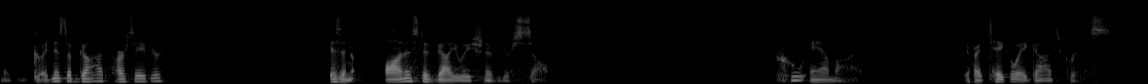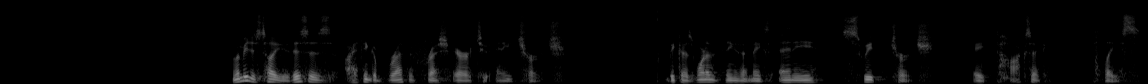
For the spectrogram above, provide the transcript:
and the goodness of God, our Savior, is an honest evaluation of yourself. Who am I if I take away God's grace? Let me just tell you, this is, I think, a breath of fresh air to any church. Because one of the things that makes any sweet church a toxic place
